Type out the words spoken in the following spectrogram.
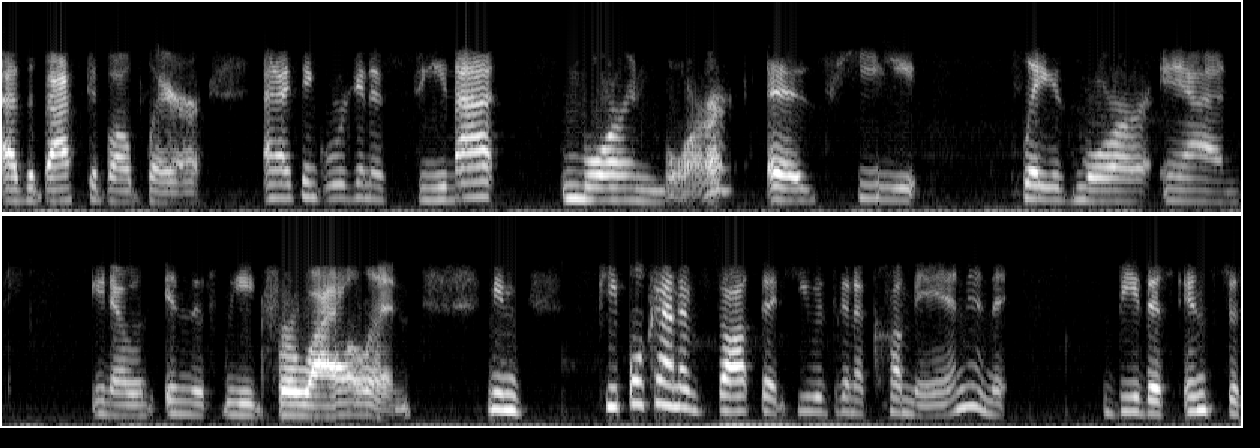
as a basketball player. And I think we're going to see that more and more as he plays more and you know in this league for a while and I mean people kind of thought that he was going to come in and be this insta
